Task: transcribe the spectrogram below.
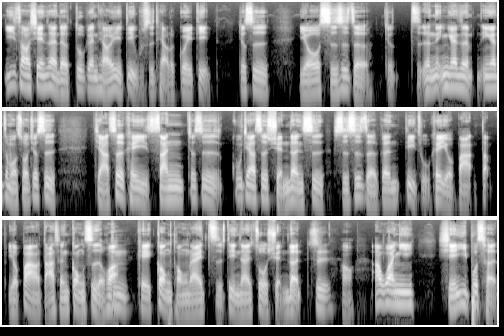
依照现在的都根条例第五十条的规定，就是由实施者就只那应该这应该这么说，就是假设可以三，就是估价是选任是实施者跟地主可以有把达有办法达成共识的话，嗯可以共同来指定来做选任。是好啊，万一协议不成，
